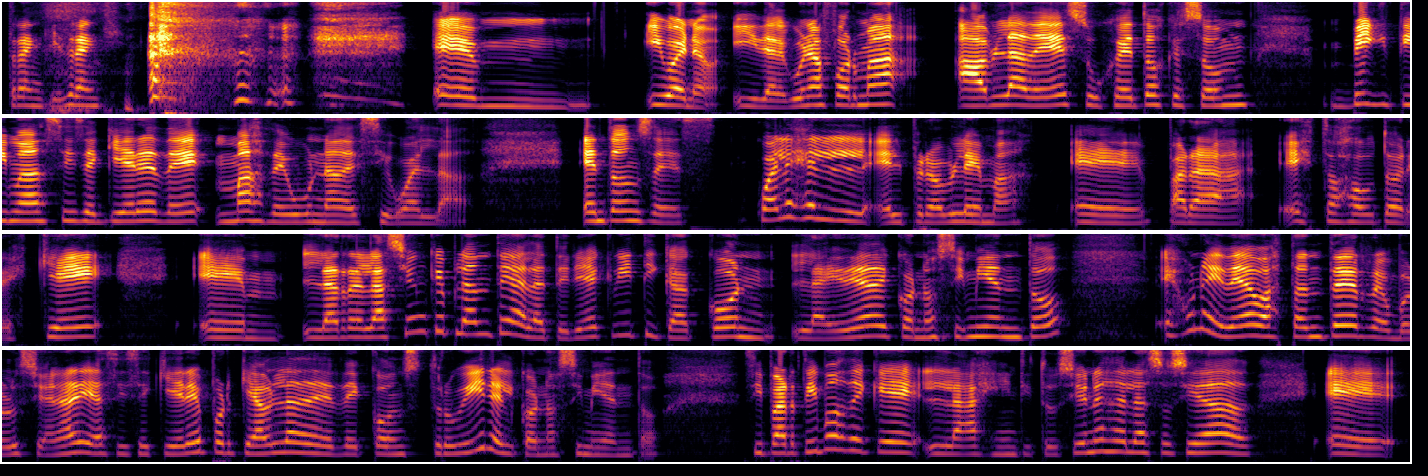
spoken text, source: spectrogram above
Tranqui, tranqui. Em, y bueno, y de alguna forma habla de sujetos que son víctimas, si se quiere, de más de una desigualdad. Entonces, ¿cuál es el, problema eh, para estos autores? Que em, la relación que plantea la teoría crítica con la idea de conocimiento es una idea bastante revolucionaria, si se quiere, porque habla de, de construir el conocimiento. Si partimos de que las instituciones de la sociedad eh,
